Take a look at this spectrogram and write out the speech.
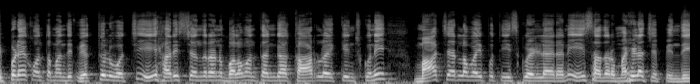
ఇప్పుడే కొంతమంది వ్యక్తులు వచ్చి హరిశ్చంద్రను బలవంతంగా కారులో ఎక్కించుకుని మాచర్ల వైపు తీసుకువెళ్ళారని సదరు మహిళ చెప్పింది.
